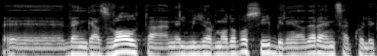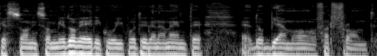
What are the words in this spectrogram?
eh, venga, svolta nel miglior modo possibile in aderenza a quelli che sono insomma, i doveri cui quotidianamente eh, dobbiamo far fronte.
